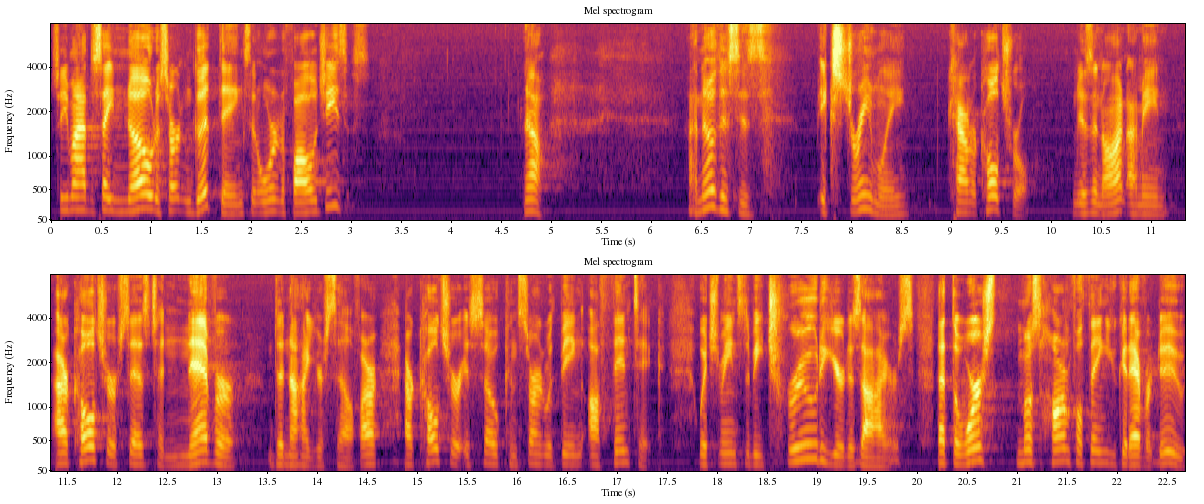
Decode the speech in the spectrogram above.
So you might have to say no to certain good things in order to follow Jesus. Now, I know this is extremely countercultural, is it not? I mean, our culture says to never deny yourself. Our, our culture is so concerned with being authentic, which means to be true to your desires. That the worst, most harmful thing you could ever do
